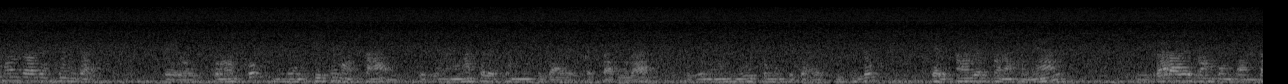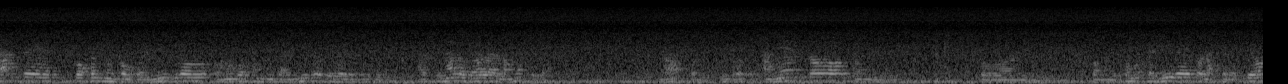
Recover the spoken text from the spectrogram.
no da atención y tal. Pero conozco muchísimos sounds que tienen una selección musical espectacular, que tienen un gusto musical exquisito, que el sound les suena genial y rara vez van con cantantes, cogen muy poco el micro o no cogen mucho el micro, decir, al final lo que habla es la música, ¿no? Con su procesamiento, con, con, con cómo se vive, con la selección,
